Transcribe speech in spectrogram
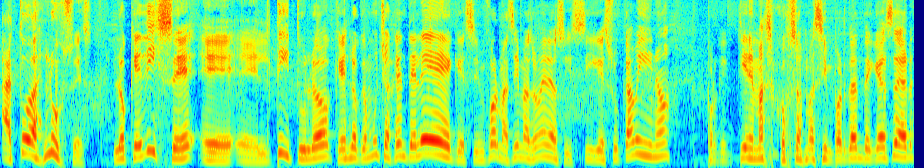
a todas luces. Lo que dice eh, el título, que es lo que mucha gente lee, que se informa así más o menos y sigue su camino, porque tiene más cosas más importantes que hacer,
